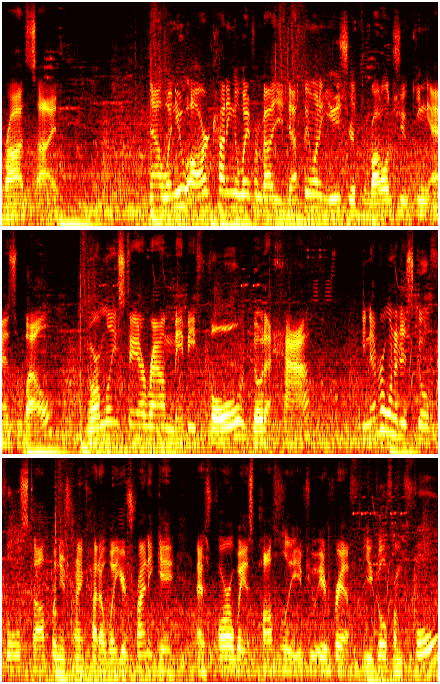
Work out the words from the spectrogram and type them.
broadside. Now, when you are cutting away from battle, you definitely want to use your throttle juking as well. Normally stay around maybe full, go to half, you never want to just go full stop when you're trying to cut away. You're trying to get as far away as possible. If you if you go from full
